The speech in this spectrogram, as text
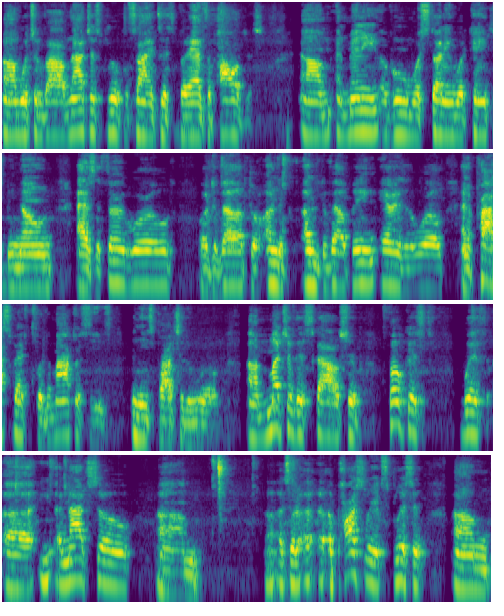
um, which involved not just political scientists, but anthropologists, um, and many of whom were studying what came to be known as the third world or developed or under, underdeveloping areas of the world and the prospect for democracies in these parts of the world. Um, much of this scholarship focused with uh, a not so um, a sort of a, a partially explicit um,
